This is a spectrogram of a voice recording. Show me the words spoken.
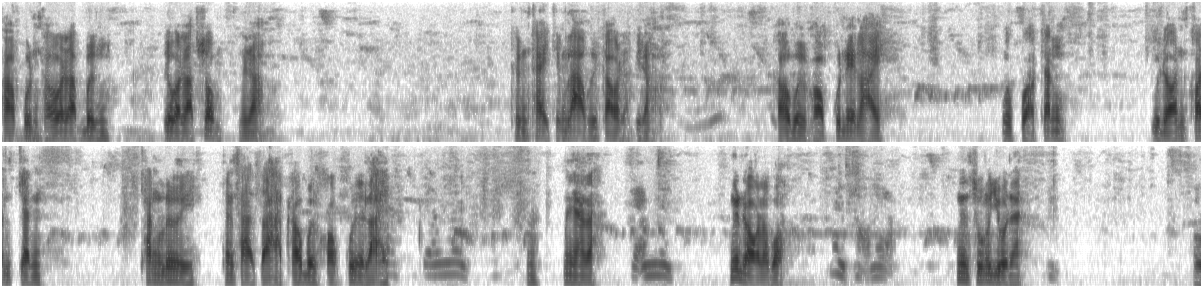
ขอบคุณเขาว่ารับเบิ้งหรือว่ารับส้มพี่น้องเทิงไทยเทิงลาวคือเก่าแหละพี่น้องเขาเบิ้งขอบคุณได้หลายหมดพวกทั้งอุดรคอนแก่นทั้งเลยทั้งศาสตร์เขาเบิ้งขอบคุณได้หลายแกเงินไม่ยังล่ะแกเงินเงินดอกแล้วบ่เงินเขาแล้วเงินสูงอายุนะโอ้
